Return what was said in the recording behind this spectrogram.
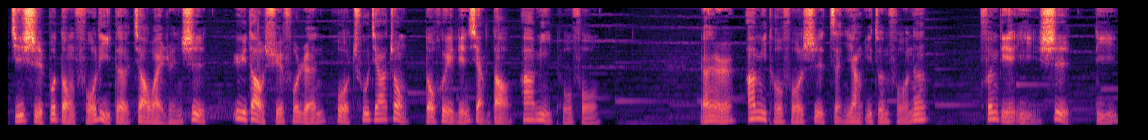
即使不懂佛理的教外人士。遇到学佛人或出家众，都会联想到阿弥陀佛。然而，阿弥陀佛是怎样一尊佛呢？分别以事理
